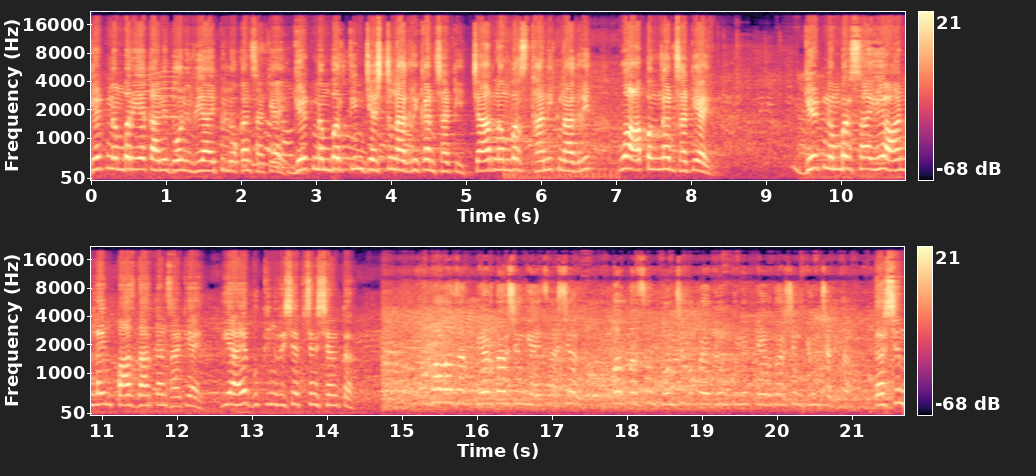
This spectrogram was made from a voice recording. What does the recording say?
गेट नंबर एक आणि दोन व्ही आय पी लोकांसाठी आहे. गेट नंबर तीन ज्येष्ठ नागरिकांसाठी चार नंबर स्थानिक नागरिक व अपंगांसाठी आहे. गेट नंबर सहा हे ऑनलाईन पासधारकांसाठी आहे. ही आहे बुकिंग रिसेप्शन सेंटर. तुम्हाला जर पेड दर्शन घ्यायचं असेल पर पर्सन दोनशे रुपये देऊन तुम्ही पेड दर्शन घेऊ शकता. दर्शन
